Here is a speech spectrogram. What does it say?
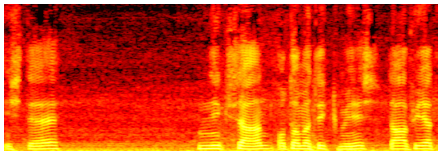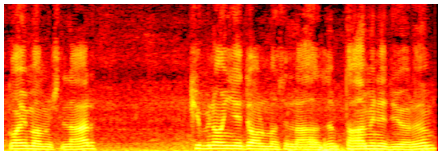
İşte Nixon otomatikmiş. Daha fiyat koymamışlar. 2017 olması lazım tahmin ediyorum.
